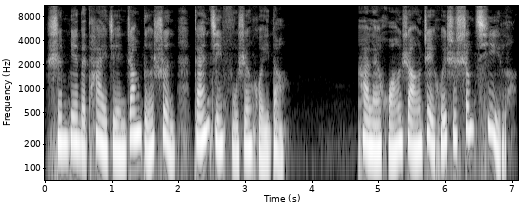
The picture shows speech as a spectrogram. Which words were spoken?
身边的太监张德顺赶紧俯身回道：“看来皇上这回是生气了。”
